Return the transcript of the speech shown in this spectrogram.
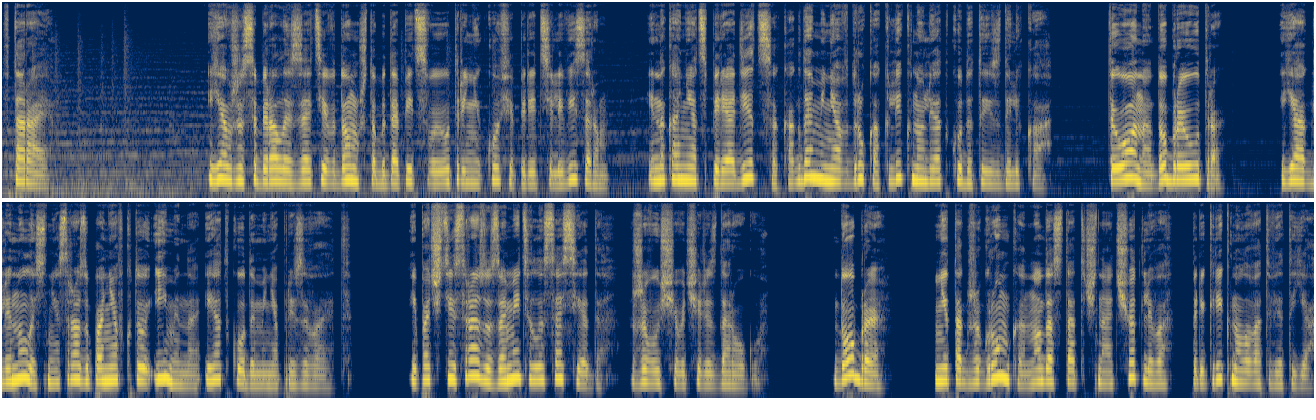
вторая. Я уже собиралась зайти в дом, чтобы допить свой утренний кофе перед телевизором и, наконец, переодеться, когда меня вдруг окликнули откуда-то издалека. «Теона, доброе утро!» Я оглянулась, не сразу поняв, кто именно и откуда меня призывает. И почти сразу заметила соседа, живущего через дорогу. «Доброе!» Не так же громко, но достаточно отчетливо прикрикнула в ответ я.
